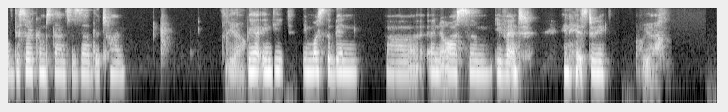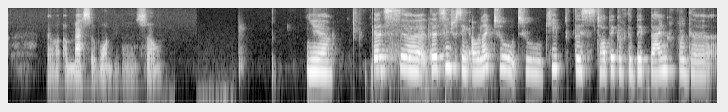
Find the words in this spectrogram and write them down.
of the circumstances at the time. Yeah. But yeah, indeed, it must have been uh, an awesome event in history. Oh yeah a massive one. So yeah, that's uh, that's interesting. I would like to to keep this topic of the Big Bang for the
